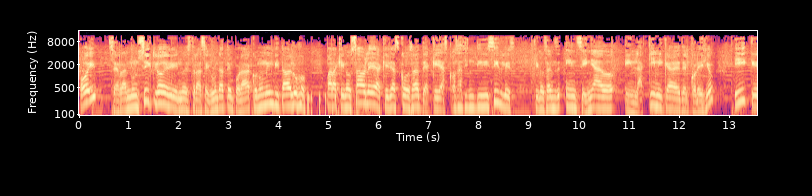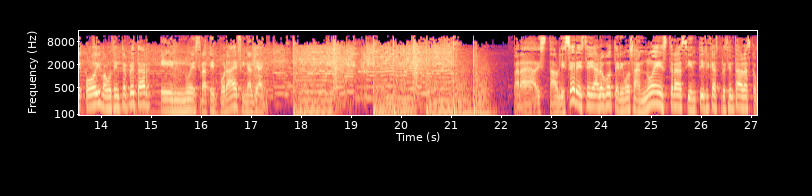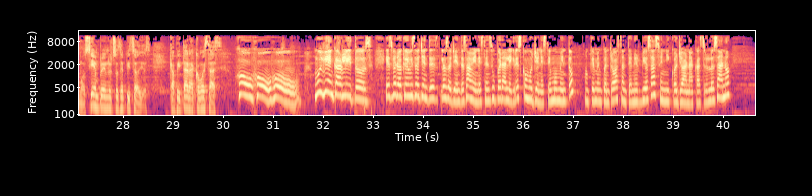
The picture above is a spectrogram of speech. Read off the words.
Hoy, cerrando un ciclo de nuestra segunda temporada con un invitado de lujo para que nos hable de aquellas cosas, de aquellas cosas indivisibles que nos han enseñado en la química desde el colegio y que hoy vamos a interpretar en nuestra temporada de final de año. Para establecer este diálogo tenemos a nuestras científicas presentadoras como siempre en nuestros episodios. Capitana, ¿cómo estás? Ho, ho, ho. Muy bien, Carlitos. Espero que mis oyentes, los oyentes también estén súper alegres como yo en este momento, aunque me encuentro bastante nerviosa. Soy Nicole Joana Castro Lozano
